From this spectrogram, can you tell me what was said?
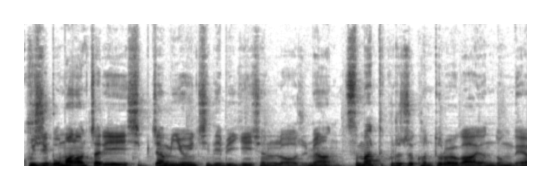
95만원짜리 10.25인치 내비게이션을 넣어주면 스마트 크루즈 컨트롤과 연동되어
